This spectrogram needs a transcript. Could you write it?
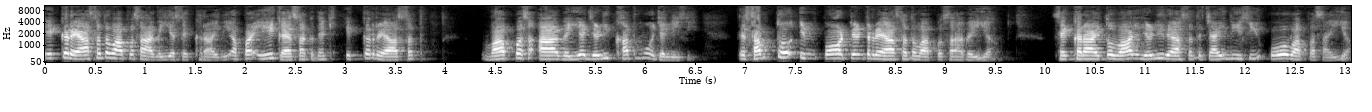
ਇੱਕ ਰਿਆਸਤ ਵਾਪਸ ਆ ਗਈ ਹੈ ਸਿੱਖ ਰਾਜ ਦੀ। ਆਪਾਂ ਇਹ ਕਹਿ ਸਕਦੇ ਹਾਂ ਕਿ ਇੱਕ ਰਿਆਸਤ ਵਾਪਸ ਆ ਗਈ ਹੈ ਜਿਹੜੀ ਖਤਮ ਹੋ ਚੱਲੀ ਸੀ ਤੇ ਸਭ ਤੋਂ ਇੰਪੋਰਟੈਂਟ ਰਿਆਸਤ ਵਾਪਸ ਆ ਗਈ ਆ। ਸਿੱਖ ਰਾਜ ਤੋਂ ਬਾਅਦ ਜਿਹੜੀ ਰਿਆਸਤ ਚਾਹੀਦੀ ਸੀ ਉਹ ਵਾਪਸ ਆਈ ਆ।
